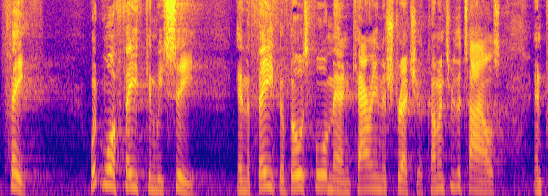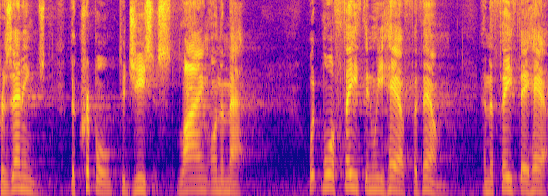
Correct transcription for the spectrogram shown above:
Faith. What more faith can we see in the faith of those four men carrying the stretcher, coming through the tiles, and presenting the cripple to Jesus lying on the mat. What more faith than we have for them and the faith they have?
